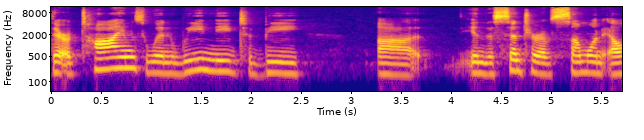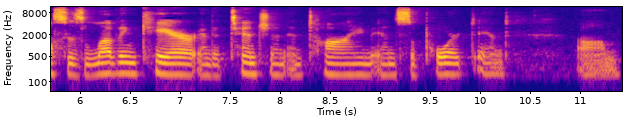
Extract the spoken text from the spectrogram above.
There are times when we need to be uh, in the center of someone else's loving care and attention and time and support and um,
